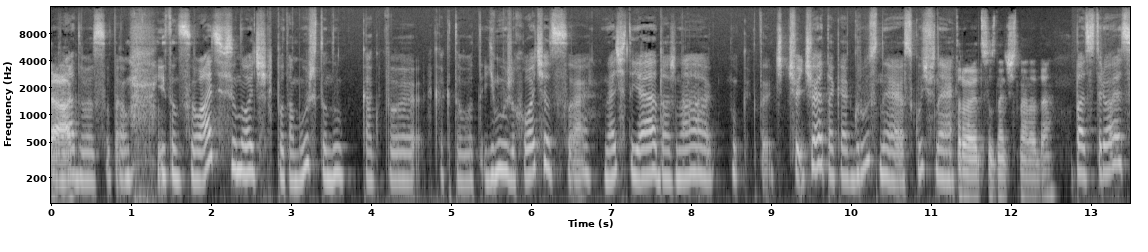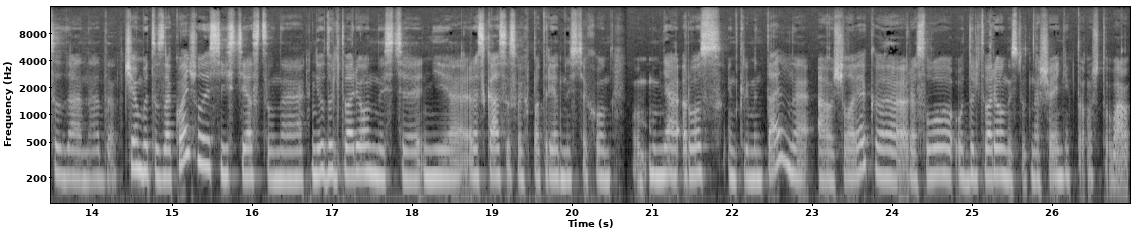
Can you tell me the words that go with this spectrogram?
так. радоваться там и танцевать всю ночь, потому что, ну, как бы как-то вот ему же хочется, значит, я должна, ну, как-то, что я такая грустная, скучная? Строиться, значит, надо, да? Подстроиться, да, надо. Чем это закончилось, естественно, неудовлетворенность, э, не рассказ о своих потребностях, он у меня рос инкрементально, а у человека росло удовлетворенность в отношениях, потому что, вау,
